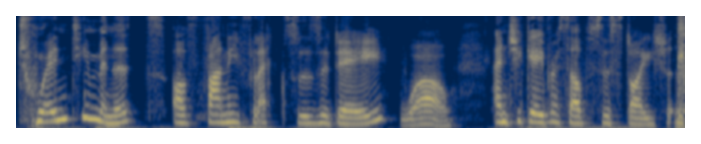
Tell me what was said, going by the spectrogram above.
twenty minutes of fanny flexes a day, Wow. and she gave herself cystitis.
